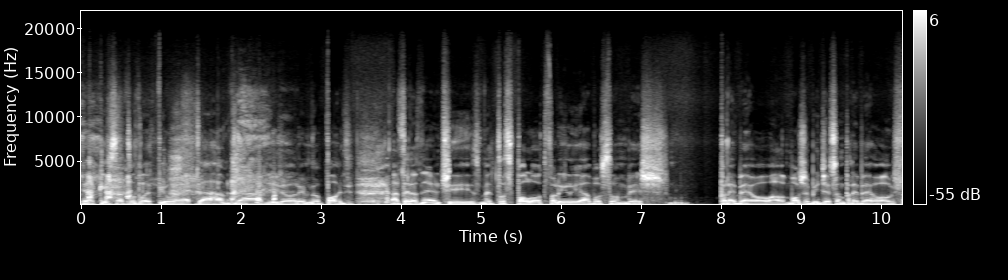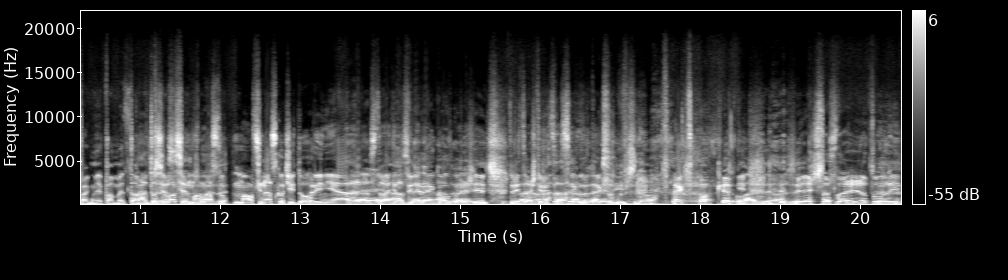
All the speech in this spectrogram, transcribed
jak keď sa to zlepilo, ja ťahám, ťahám, nič, hovorím, no poď. A teraz neviem, či sme to spolu otvorili, alebo som, vieš, prebehol, ale môže byť, že som prebehol, už fakt nepamätám. Na to si vlastne mal, nastup, mal si naskočiť do hry, nie? A hey, stratil a si neviem koľko ešte, 30-40 sekúnd, tak som... Nič, no. tak to, vážne, vážne. Vieš sa snažiť otvoriť,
